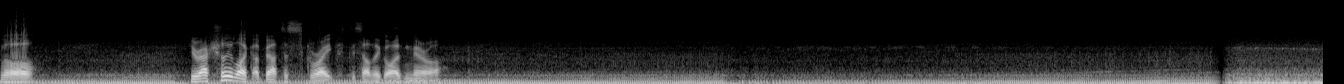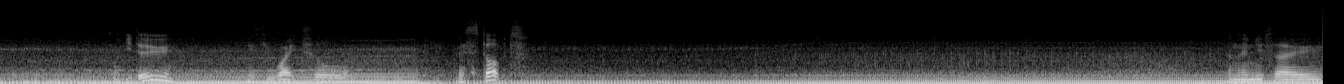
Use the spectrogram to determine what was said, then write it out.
Well, you're actually like about to scrape this other guy's mirror. Do is you wait till they're stopped. And then you say,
